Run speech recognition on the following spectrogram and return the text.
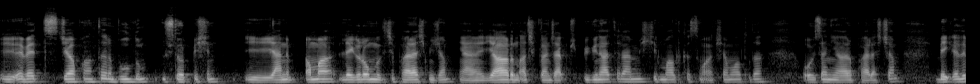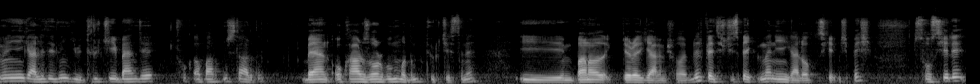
Ee, Evet cevap anahtarını buldum 3-4-5'in. Ee, Yani ama legal olmadığı için paylaşmayacağım. Yani yarın açıklanacakmış. Bir gün ertelenmiş 26 Kasım akşam 6'da. O yüzden yarın paylaşacağım. Beklediğimin iyi geldi. Dediğim gibi Türkçeyi bence çok abartmışlardı. Ben o kadar zor bulmadım Türkçesini. Ee, Bana göre gelmiş olabilir. Ve Türkçesi beklediğimden iyi geldi 30-75. Sosyali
